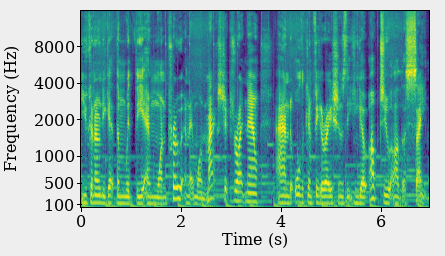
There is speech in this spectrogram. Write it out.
you can only get them with the M1 Pro and M1 Max chips right now, and all the configurations that you can go up to are the same.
